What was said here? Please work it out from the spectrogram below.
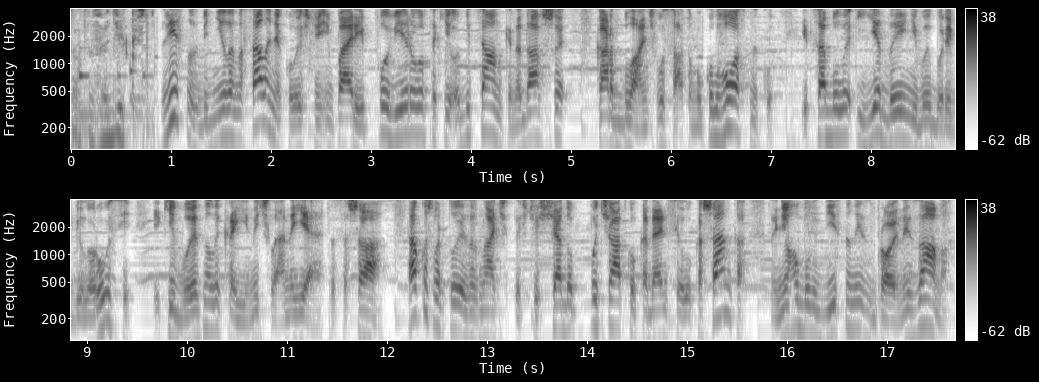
Это за дикость? Звісно, збідніле населення колишньої імперії повірило в такі обіцянки, надавши карт-бланш вусатому колгоспнику. І це були єдині вибори в Білорусі, які визнали країни-члени ЄС та США. Також вартує зазначити, що ще до початку каденції Лукашенка на нього був здійснений збройний замах.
